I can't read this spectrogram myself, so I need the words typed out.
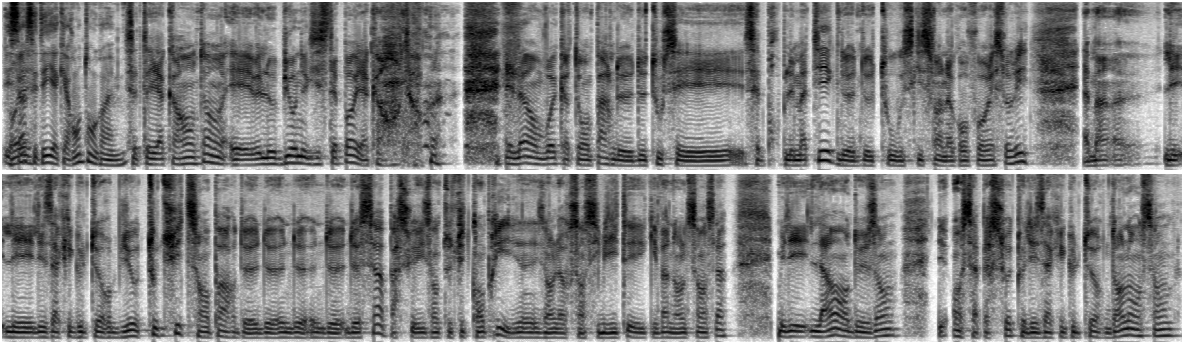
Et ça, c'était il y a 40 ans quand même. C'était il y a 40 ans. Et le bio n'existait pas il y a 40 ans. Et là, on voit quand on parle de, de tous ces, cette problématique, de, de, tout ce qui se fait en agroforesterie, eh ben, euh, les, les, les, agriculteurs bio tout de suite s'emparent de, de, de, de, ça parce qu'ils ont tout de suite compris, ils ont leur sensibilité qui va dans le sens là. Mais les, là, en deux ans, on s'aperçoit que les agriculteurs dans l'ensemble,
